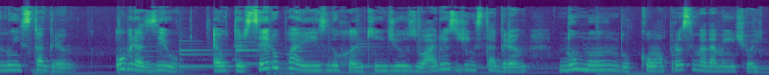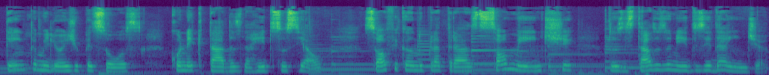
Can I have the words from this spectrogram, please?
no Instagram. O Brasil é o terceiro país no ranking de usuários de Instagram no mundo, com aproximadamente 80 milhões de pessoas conectadas na rede social, só ficando para trás somente dos Estados Unidos e da Índia.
